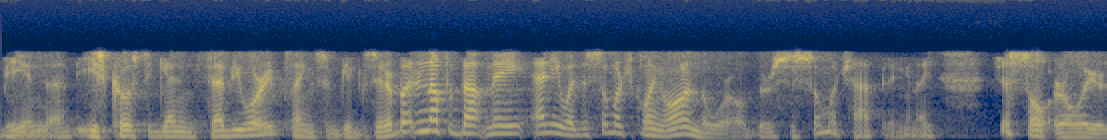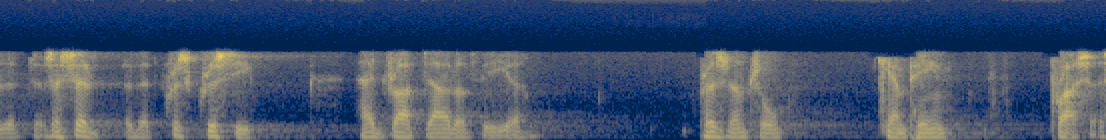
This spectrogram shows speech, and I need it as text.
be in the, East Coast again in February, playing some gigs there. But enough about me. Anyway, there's so much going on in the world. There's just so much happening, and I just saw earlier that, as I said, that Chris Christie had dropped out of the uh, presidential campaign process.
